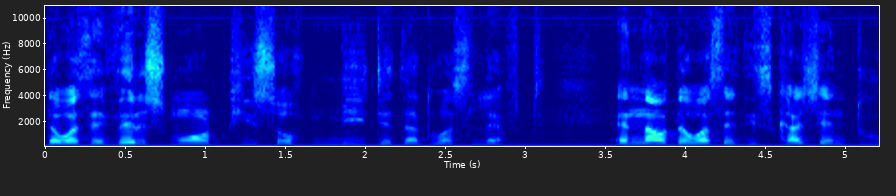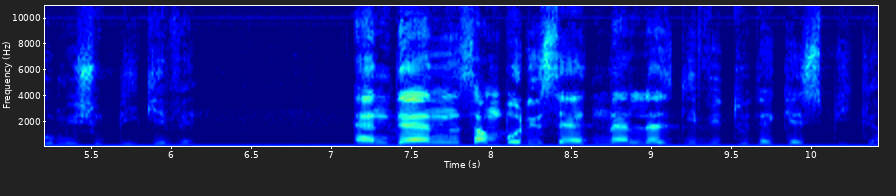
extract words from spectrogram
there was a very small piece of meat that was left. And now there was a discussion to whom it should be given. And then somebody said, man, let's give it to the guest speaker.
